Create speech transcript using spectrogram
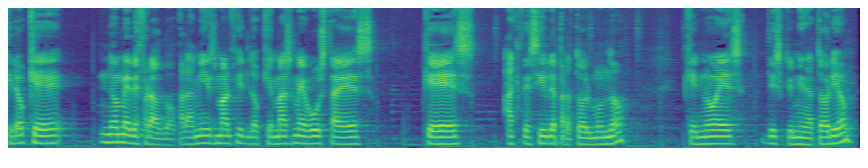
creo que no me defraudó. Para mí SmartFit lo que más me gusta es que es accesible para todo el mundo, que no es discriminatorio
